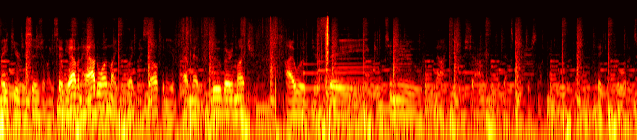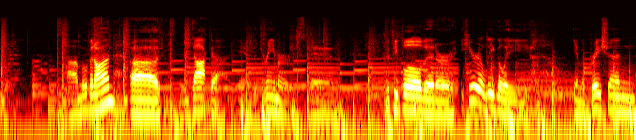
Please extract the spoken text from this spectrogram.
make your decision. Like I said, if you haven't had one, like like myself, and you haven't had the flu very much, I would just say continue not getting the shot. That's my personal opinion. Take it for what it's worth. Uh, moving on, uh, DACA and the Dreamers and the people that are here illegally, immigration,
